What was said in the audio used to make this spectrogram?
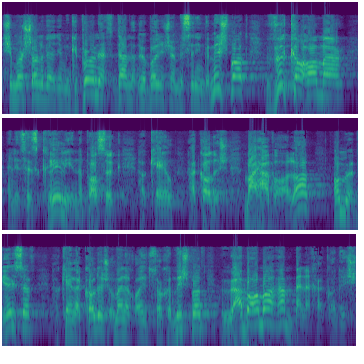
שמראש שונה ועד יום כיפורים, that's the time that the Rebbeinu Shem is sitting במשפט, וכאומר, and it says clearly in the pasuk, הקהל הקודש. מה הווה עולה? אומר רב יוסף, הקהל הקודש ומלך אוהל Hilchach HaMishpat, Rabba Omar HaMelech HaKodesh.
